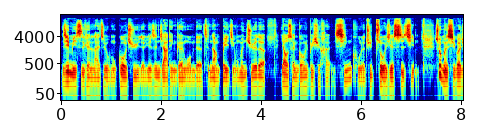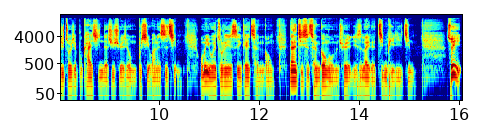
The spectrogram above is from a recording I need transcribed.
那些迷思可能来自于我们过去的原生家庭跟我们的成长背景。我们觉得要成功，必须很辛苦的去做一些事情，所以我们习惯去做一些不开心的，去学一些我们不喜欢的事情。我们以为做那些事情可以成功，但是即使成功了，我们却也是累得精疲力尽。所以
